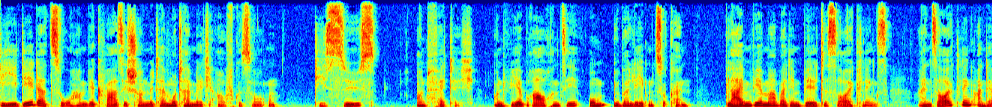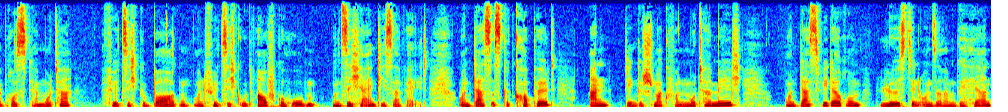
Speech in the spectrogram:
Die Idee dazu haben wir quasi schon mit der Muttermilch aufgesogen. Die ist süß und fettig und wir brauchen sie, um überleben zu können. Bleiben wir mal bei dem Bild des Säuglings. Ein Säugling an der Brust der Mutter fühlt sich geborgen und fühlt sich gut aufgehoben und sicher in dieser Welt. Und das ist gekoppelt an den Geschmack von Muttermilch und das wiederum löst in unserem Gehirn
